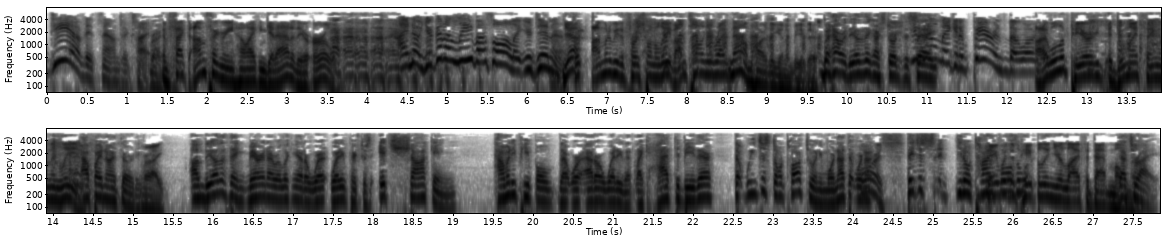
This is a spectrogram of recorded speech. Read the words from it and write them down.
idea of it sounds exciting. In fact, I'm figuring how I can get out of there early. I know. You're going to leave us all at your dinner. Yeah, I'm going to be the first one to leave. I'm telling you right now, I'm hardly going to be there. But Howard, the other thing I started to You say, will make an appearance, though, won't you? I will appear, do my thing, and then leave. out by 9.30. Right. Um, the other thing, Mary and I were looking at our we- wedding pictures. It's shocking how many people that were at our wedding that like had to be there that we just don't talk to anymore. Not that we're course. not. They just, you know, time They were the away. people in your life at that moment. That's right.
